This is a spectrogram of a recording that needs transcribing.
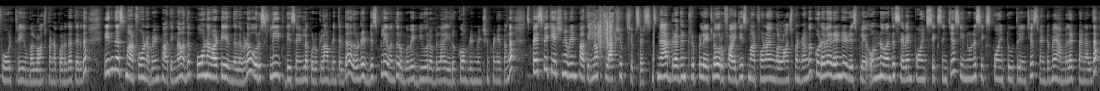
ஃபோர் த்ரீ இவங்க லான்ச் பண்ண போகிறதா தெரியுது. இந்த ஸ்மார்ட் ஃபோன் அப்படின்னு பார்த்தீங்கன்னா வந்து போன வாட்டி இருந்ததை விட ஒரு ஸ்லீக் டிசைனில் கொடுக்கலாம் அப்படின்னு தெரியுது. அதோட டிஸ்பிளே வந்து ரொம்பவே டியூரபிளாக இருக்கும் அப்படின்னு மென்ஷன் பண்ணியிருக்காங்க. ஸ்பெசிஃபிகேஷன் அப்படின்னு பார்த்தீங்கன்னா ஃப்ளாக்ஷிப் சிப்செட் ஸ்னாப் ட்ராகன் ட்ரிபிள் எயிட்டில் ஒரு ஃபைவ் ஜி ஸ்மார்ட் ஃபோனாக இவங்க லான்ச் பண்ணுறாங்க கூடவே ரெண்டு டிஸ்பிளே ஒன்று வந்து செவன் பாயிண்ட் சிக்ஸ் இன்ச்சஸ் இன்னொன்று six point two three inches ரெண்டுமே அமலட் பேனல் தான்.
